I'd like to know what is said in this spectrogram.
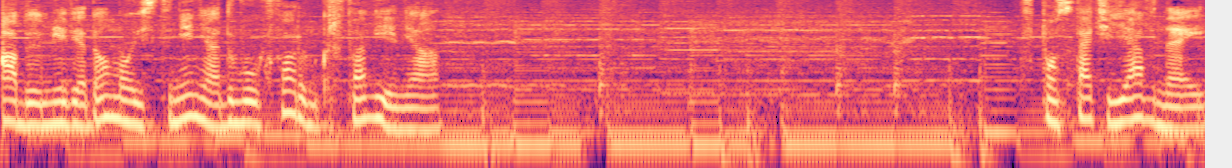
aby nie wiadomo istnienia dwóch form krwawienia. W postaci jawnej,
